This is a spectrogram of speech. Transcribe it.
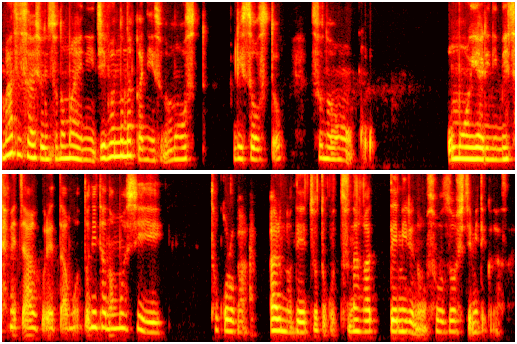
まず最初にその前に自分の中にそのモースリソースとそのこう思いやりにめちゃめちゃ溢れた本当に頼もしいところがあるのでちょっとこうつながってみるのを想像してみてください。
